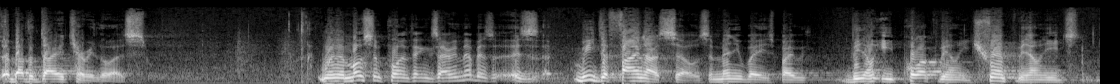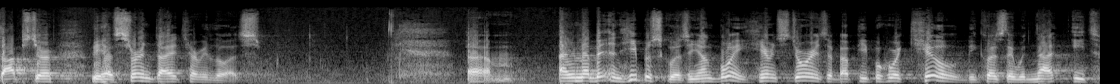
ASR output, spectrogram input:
about the dietary laws. One of the most important things I remember is, is we define ourselves in many ways by we don't eat pork, we don't eat shrimp, we don't eat lobster. We have certain dietary laws. Um, I remember in Hebrew school as a young boy hearing stories about people who were killed because they would not eat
